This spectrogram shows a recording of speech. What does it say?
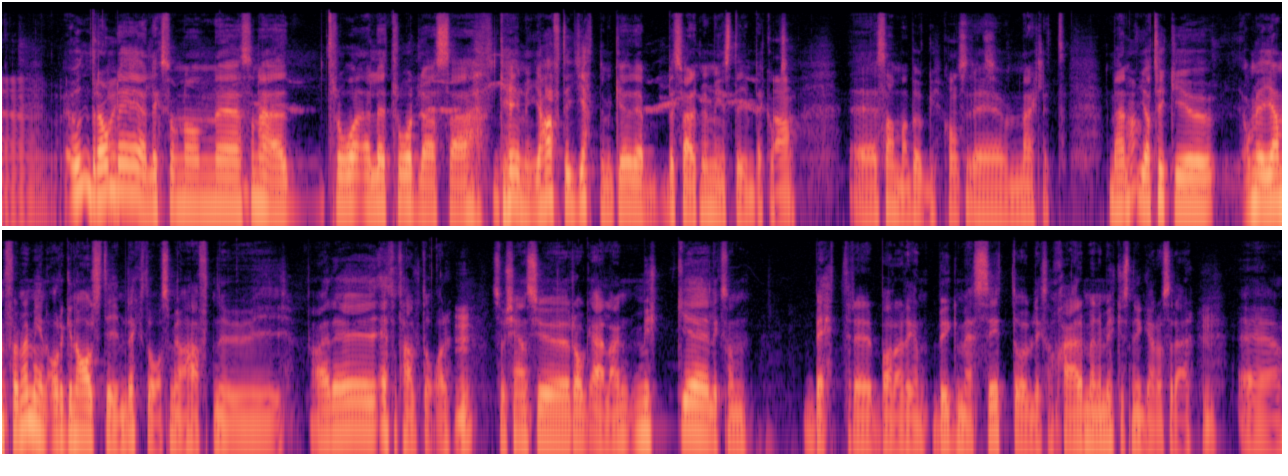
Eh, Jag undrar om Oj. det är liksom någon eh, sån här tråd, eller trådlösa gaming. Jag har haft det jättemycket det besväret med min Steam Deck också. Eh, samma bugg. Konstigt. Så det är märkligt. Men Aha. jag tycker ju, om jag jämför med min original Steam Deck då, som jag har haft nu i, ja, är det ett och ett halvt år, Mm. så känns ju ROG Airline mycket liksom bättre bara rent byggmässigt och liksom skärmen är mycket snyggare och sådär. Mm. Eh,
